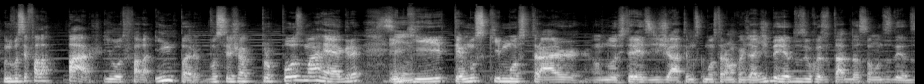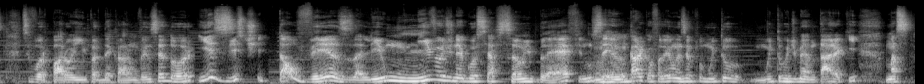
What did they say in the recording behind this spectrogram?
quando você fala par e o outro fala ímpar, você já propôs uma regra em Sim. que temos que mostrar, um, dois, três e já temos que mostrar uma quantidade de dedos e o resultado da soma dos dedos, se for par ou ímpar, declara um vencedor. E existe, talvez, ali um nível de negociação e blefe, não sei. Uhum. Claro que eu falei um exemplo muito, muito rudimentar aqui, mas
